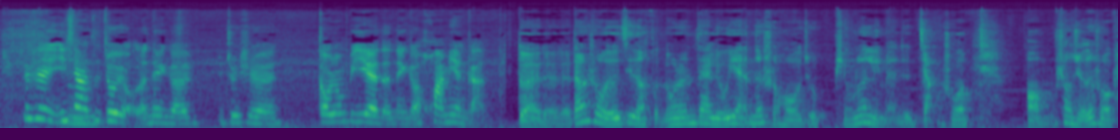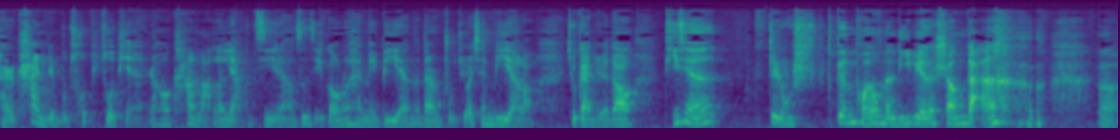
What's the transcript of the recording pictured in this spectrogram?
就是一下子就有了那个就是高中毕业的那个画面感。对对对，当时我就记得很多人在留言的时候，就评论里面就讲说，嗯，上学的时候开始看这部作作品，然后看完了两季，然后自己高中还没毕业呢，但是主角先毕业了，就感觉到提前这种跟朋友们离别的伤感，嗯，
